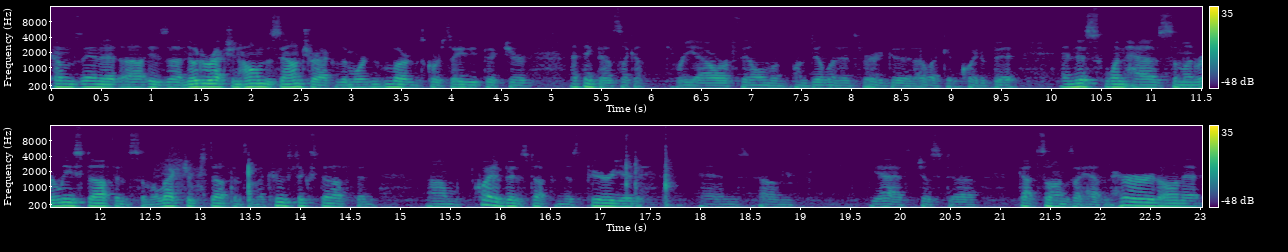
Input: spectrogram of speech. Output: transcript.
comes in at uh, is uh, No Direction Home, the soundtrack of the Martin, Martin Scorsese picture. I think that's like a three-hour film on, on Dylan. It's very good. I like it quite a bit. And this one has some unreleased stuff and some electric stuff and some acoustic stuff and um, quite a bit of stuff from this period. And um, yeah, it's just uh, got songs I haven't heard on it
